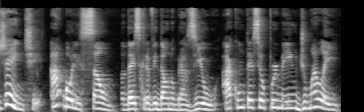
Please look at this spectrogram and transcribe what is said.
Gente, a abolição da escravidão no Brasil aconteceu por meio de uma lei.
